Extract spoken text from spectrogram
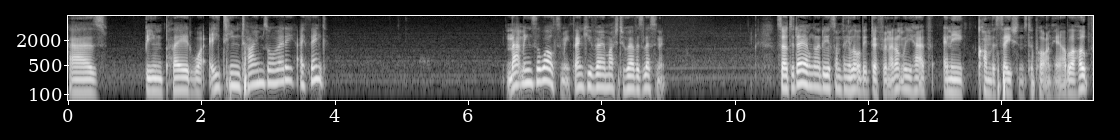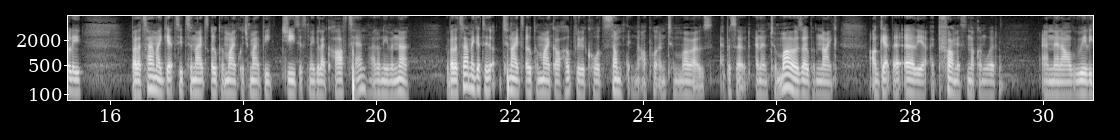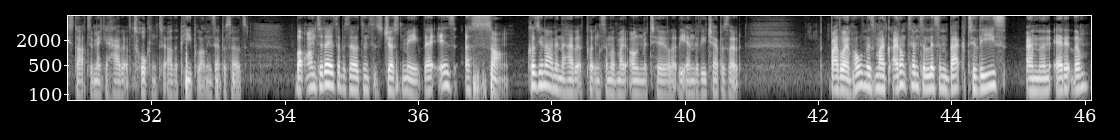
has been played, what, 18 times already, I think? And that means the world to me. Thank you very much to whoever's listening. So today I'm going to do something a little bit different. I don't really have any conversations to put on here, but hopefully by the time I get to tonight's open mic, which might be Jesus, maybe like half ten, I don't even know. But by the time I get to tonight's open mic, I'll hopefully record something that I'll put in tomorrow's episode. And then tomorrow's open mic, I'll get there earlier, I promise, knock on wood. And then I'll really start to make a habit of talking to other people on these episodes. But on today's episode, since it's just me, there is a song. Because you know I'm in the habit of putting some of my own material at the end of each episode. By the way, I'm holding this mic. I don't tend to listen back to these and then edit them.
